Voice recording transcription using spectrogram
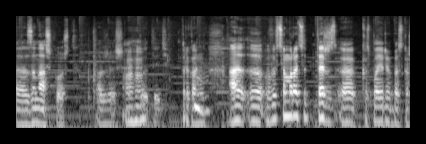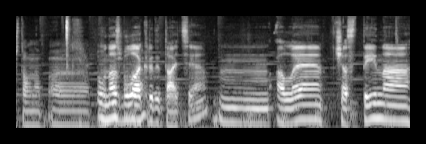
е, за наш кошт. А вже ж Ага. летить. Прикольно. А е, ви в цьому році теж е, косплеєрів безкоштовно? е, У нас була акредитація, м, але частина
